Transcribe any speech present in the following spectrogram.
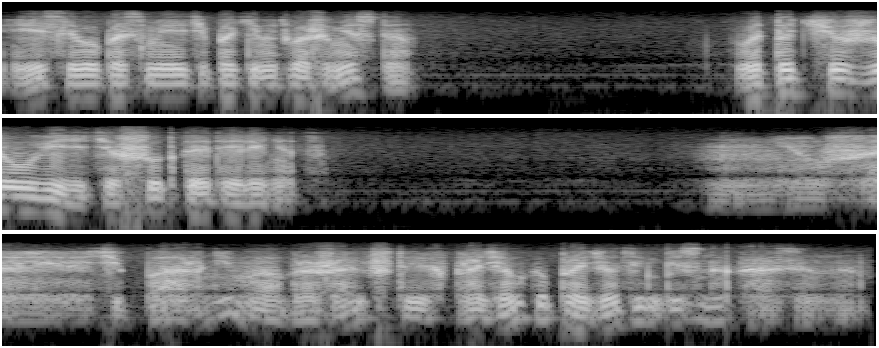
Если вы посмеете покинуть ваше место, вы тотчас же увидите, шутка это или нет». Парни воображают, что их проделка пройдет им безнаказанно?»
